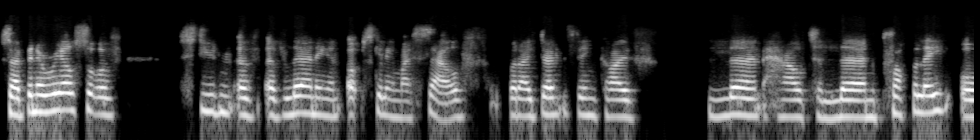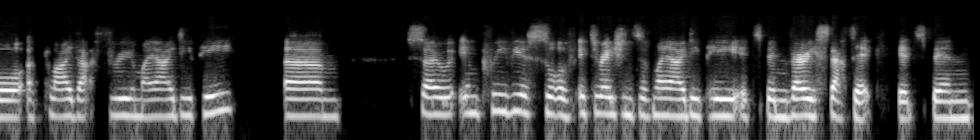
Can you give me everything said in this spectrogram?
So I've been a real sort of student of, of learning and upskilling myself, but I don't think I've learned how to learn properly or apply that through my IDP. Um, so in previous sort of iterations of my IDP, it's been very static. It's been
